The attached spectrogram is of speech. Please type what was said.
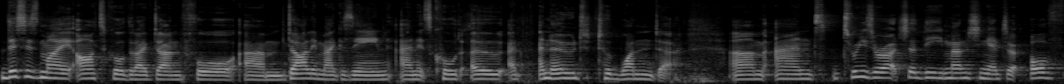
this is my article that I've done for um, Darling magazine, and it's called o- An Ode to Wonder. Um, and Teresa Archer, the managing editor of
